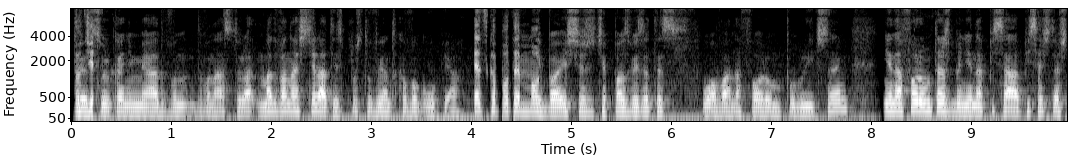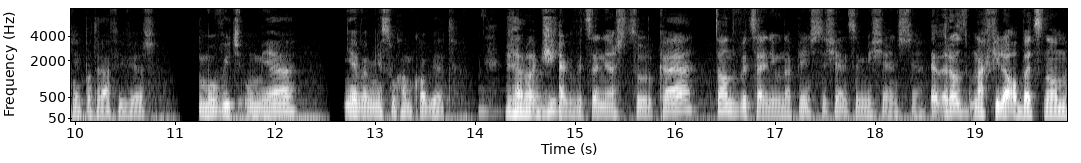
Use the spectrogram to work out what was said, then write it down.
To Moja dzie- córka nie miała dwu- 12 lat. Ma 12 lat, jest po prostu wyjątkowo głupia. Dziecko potem Nie może boisz się, że cię pozwie za te słowa na forum publicznym? Nie, na forum też by nie napisała. Pisać też nie potrafi, wiesz. Mówić umie? Nie wiem, nie słucham kobiet. że rodzic Jak wyceniasz córkę? Sąd wycenił na 5000 miesięcznie. roz... Na chwilę obecną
